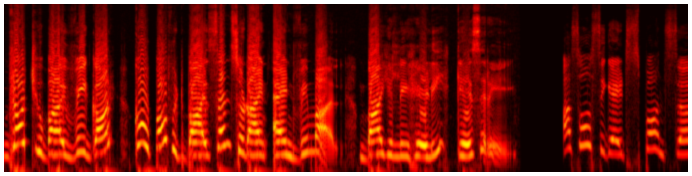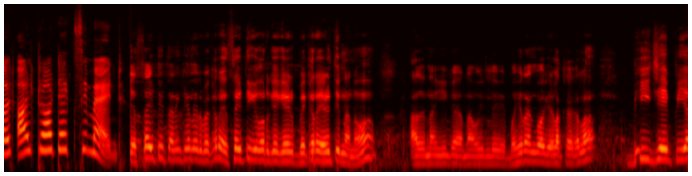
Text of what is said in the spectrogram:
ಬ್ರಾಟ್ ಯು ಬೈ ವಿಗಾರ್ co powered by Sensodyne and Vimal ಬಾಯಲ್ಲಿ ಹೇಳಿ ಕೇಸರಿ. Associate sponsor UltraTech cement S I T ತನಿಖೆಯಲ್ಲಿ ಇರ್ಬೇಕಾದ್ರೆ ಎಸ್ ಐ ಟಿ ಅವ್ರಿಗೆ ಬೇಕಾದ್ರೆ ಹೇಳ್ತೀನಿ ನಾನು. ಅದನ್ನು ಈಗ ನಾವು ಇಲ್ಲಿ ಬಹಿರಂಗವಾಗಿ ಹೇಳೋಕ್ಕಾಗಲ್ಲ. ಬಿ ಜೆ ಪಿಯ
